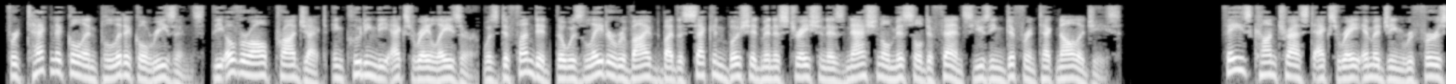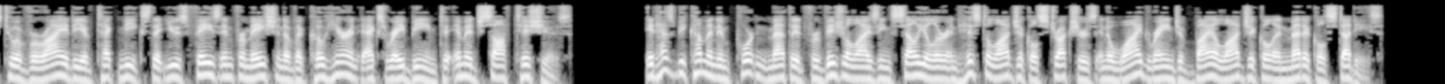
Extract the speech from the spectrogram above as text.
For technical and political reasons, the overall project including the X-ray laser was defunded though was later revived by the second Bush administration as national missile defense using different technologies. Phase contrast X-ray imaging refers to a variety of techniques that use phase information of a coherent X-ray beam to image soft tissues. It has become an important method for visualizing cellular and histological structures in a wide range of biological and medical studies.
